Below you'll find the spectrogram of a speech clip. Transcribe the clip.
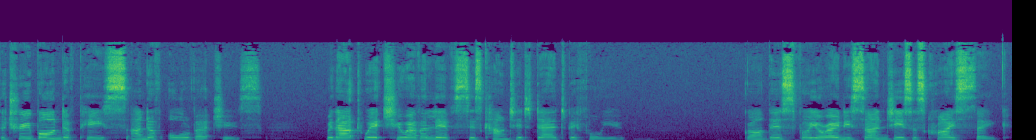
the true bond of peace and of all virtues, without which whoever lives is counted dead before you. Grant this for your only Son, Jesus Christ's sake,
